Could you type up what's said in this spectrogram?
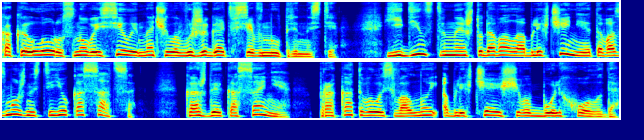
как Эллору с новой силой начала выжигать все внутренности. Единственное, что давало облегчение, это возможность ее касаться. Каждое касание прокатывалось волной облегчающего боль холода.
